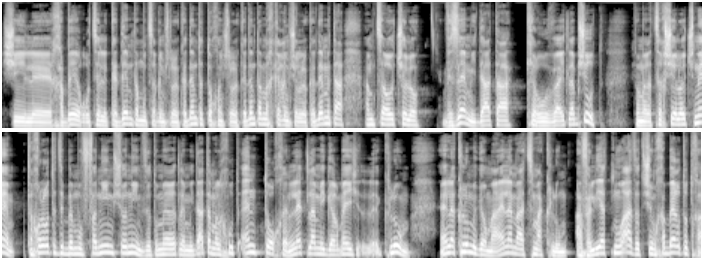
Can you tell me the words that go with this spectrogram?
שהיא לחבר, הוא רוצה לקדם את המוצרים שלו, לקדם את התוכן שלו, לקדם את המחקרים שלו, לקדם את ההמצאות שלו, וזה מידת הקירוב וההתלבשות. זאת אומרת, צריך שיהיה לו את שניהם. אתה יכול לראות את זה במופנים שונים, זאת אומרת, למידת המלכות אין תוכן, לט לה מגרמי כלום. אין לה כלום מגרמה, אין לה מעצמה כלום, אבל היא התנועה הזאת שמחברת אותך.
